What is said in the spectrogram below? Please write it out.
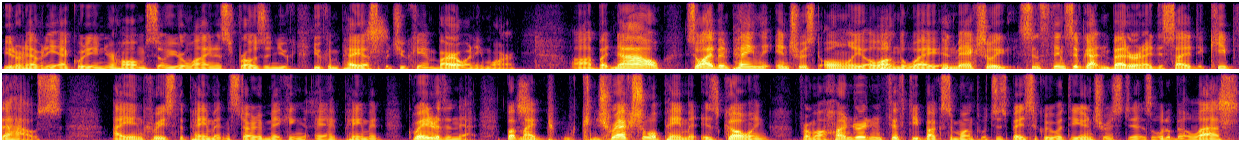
you don't have any equity in your home, so your line is frozen. You you can pay us, but you can't borrow anymore. Uh, but now, so I've been paying the interest only along the way, and actually, since things have gotten better, and I decided to keep the house, I increased the payment and started making a payment greater than that. But my p- contractual payment is going from 150 bucks a month, which is basically what the interest is, a little bit less,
